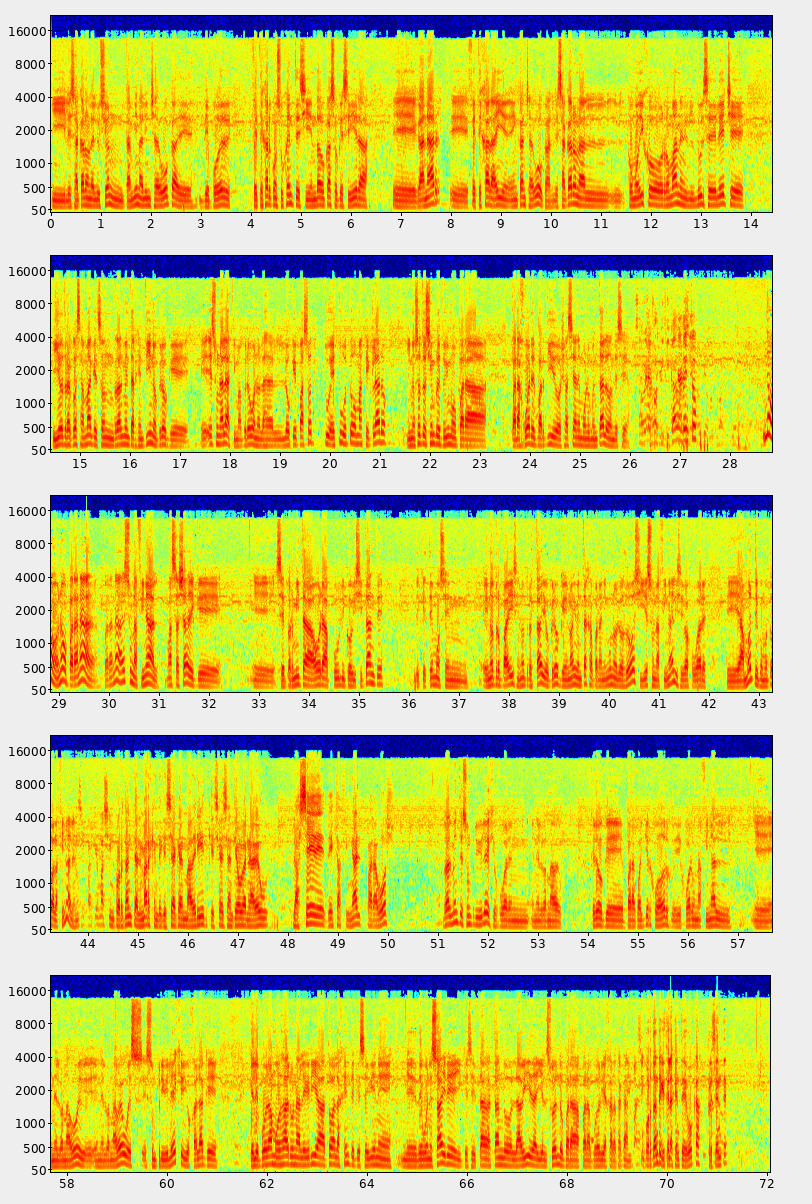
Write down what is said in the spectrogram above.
y le sacaron la ilusión también al hincha de Boca de, de poder festejar con su gente si en dado caso que se diera eh, ganar, eh, festejar ahí en, cancha de Boca. Le sacaron al, como dijo Román, el dulce de leche y otra cosa más que son realmente argentinos, creo que es una lástima, pero bueno, lo que pasó tu- estuvo todo más que claro y nosotros siempre tuvimos para, para jugar el partido, ya sea en el Monumental o donde sea. ¿Salieron fortificados de esto? No, no, para nada, para nada, es una final, más allá de que eh, se permita ahora público visitante, de que estemos en, en otro país, en otro estadio, creo que no hay ventaja para ninguno de los dos y es una final y se va a jugar eh, a muerte como todas las finales. ¿no? Es el partido más importante al margen de que sea acá en Madrid, que sea Santiago Bernabéu la sede de esta final para vos. Realmente es un privilegio jugar en, en el Bernabéu. Creo que para cualquier jugador eh, jugar una final eh, en el Bernabéu, en el Bernabéu es, es un privilegio y ojalá que, que, le podamos dar una alegría a toda la gente que se viene de, de, Buenos Aires y que se está gastando la vida y el sueldo para, para poder viajar hasta acá. ¿no? ¿Es importante que esté la gente de Boca presente?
